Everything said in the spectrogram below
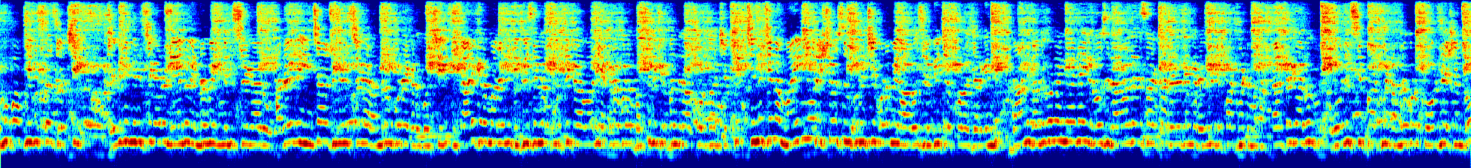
గ్రూప్ ఆఫ్ మినిస్టర్స్ వచ్చి రెవెన్యూ మినిస్టర్ గారు నేను ఎండోమెంట్ మినిస్టర్ గారు అదేవిధంగా ఇన్ఛార్జ్ మినిస్టర్ గారు అందరం కూడా ఇక్కడికి వచ్చి ఈ కార్యక్రమాలన్నీ దిగ్విజయంగా పూర్తి కావాలి. ఎక్కడ కూడా భక్తులకు ఇబ్బంది రాకూడదు అని చెప్పి చిన్న చిన్న మైన్యూర్ ఇష్యూస్ గురించి కూడా మేము ఆ రోజు రివ్యూ చేసుకోవడం జరిగింది. దానికి అనుగుణంగానే ఈ రోజు దేవాదాయ శాఖ అదేవిధంగా రెవెన్యూ డిపార్ట్మెంట్ మన కలెక్టర్ గారు పోలీస్ డిపార్ట్మెంట్ అందరూ కూడా కోఆర్డినేషన్తో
